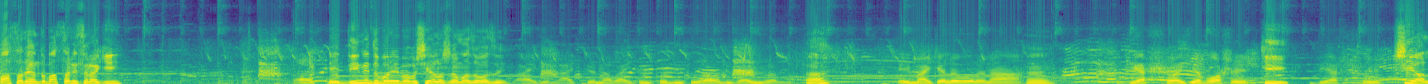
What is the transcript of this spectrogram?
বাচ্চা দেখেন তো বাচ্চা নিছে নাকি? এই দিনে দুপুরে এভাবে শিয়াল আসে না মাঝে মাঝে? না ভাই তুই করলি তোরা হলি ভাই ভাবি। হ্যাঁ? এই মাইকেলে বলে না। হ্যাঁ। দেড়শো এসে বসে। কি? দেড়শো। শিয়াল?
